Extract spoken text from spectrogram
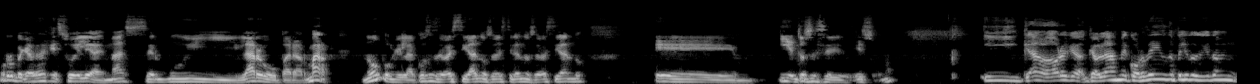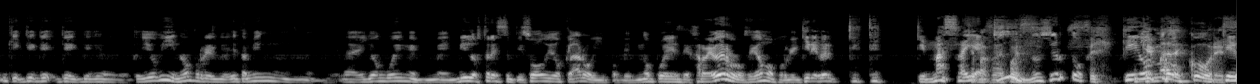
un rompecabezas que suele además ser muy largo para armar, ¿no? Porque la cosa se va estirando, se va estirando, se va estirando. Eh, y entonces eh, eso, ¿no? Y claro, ahora que, hablabas me acordé de una película que, que, que, que yo vi, ¿no? Porque también la de John Wayne me, vi los tres episodios, claro, y porque no puedes dejar de verlos, digamos, porque quieres ver qué, qué, más hay aquí, ¿no es cierto? ¿Qué, más descubres? ¿qué,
